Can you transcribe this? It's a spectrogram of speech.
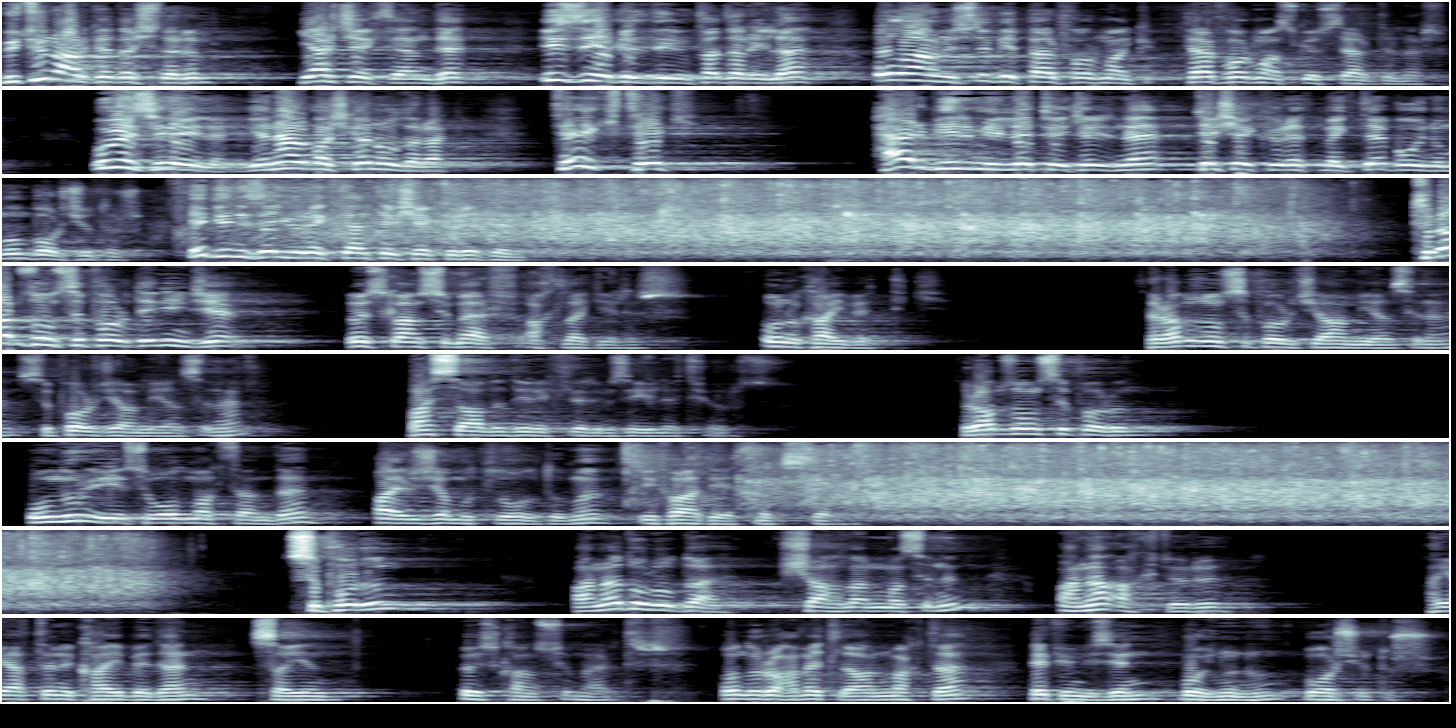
bütün arkadaşlarım gerçekten de izleyebildiğim kadarıyla olağanüstü bir performans, performans gösterdiler. Bu vesileyle genel başkan olarak tek tek her bir milletvekiline teşekkür etmekte boynumun borcudur. Hepinize yürekten teşekkür ederim. Trabzonspor denince Özkan Sümer akla gelir. Onu kaybettik. Trabzonspor camiasına, spor camiasına başsağlığı dileklerimizi iletiyoruz. Trabzonspor'un onur üyesi olmaktan da ayrıca mutlu olduğumu ifade etmek isterim. Sporun Anadolu'da şahlanmasının ana aktörü hayatını kaybeden Sayın Özkan Sümer'dir. Onu rahmetle anmak da hepimizin boynunun borcudur.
